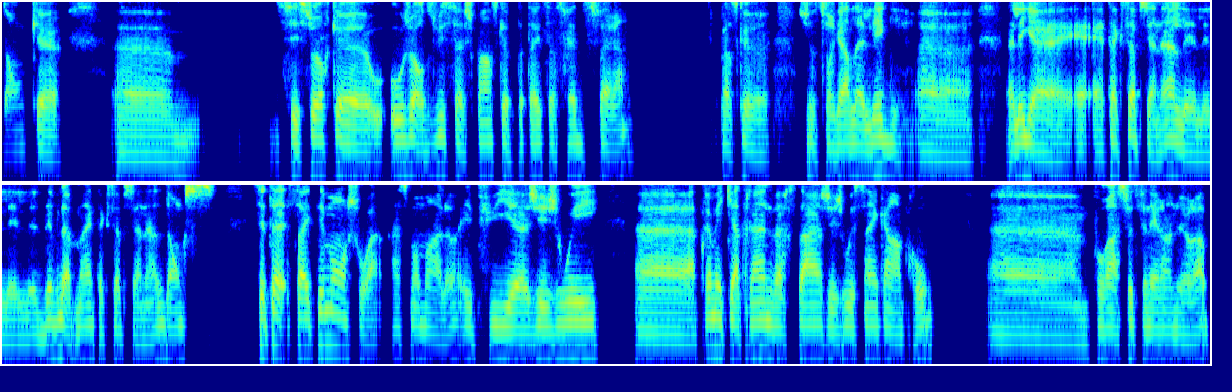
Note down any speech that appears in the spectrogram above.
Donc, euh, c'est sûr qu'aujourd'hui, je pense que peut-être ça serait différent. Parce que tu regardes la Ligue, la Ligue est, exceptionnelle, le, développement est exceptionnel. Donc, ça a été mon choix à ce moment-là. Et puis, j'ai joué, après mes quatre ans universitaires, j'ai joué cinq ans pro. Euh, pour ensuite finir en Europe.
